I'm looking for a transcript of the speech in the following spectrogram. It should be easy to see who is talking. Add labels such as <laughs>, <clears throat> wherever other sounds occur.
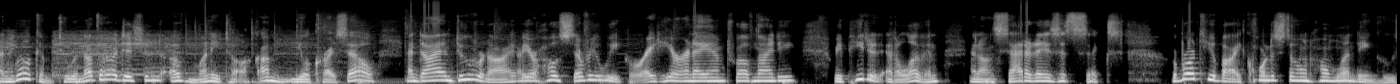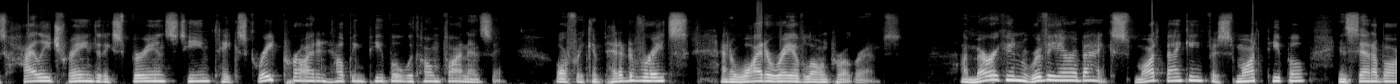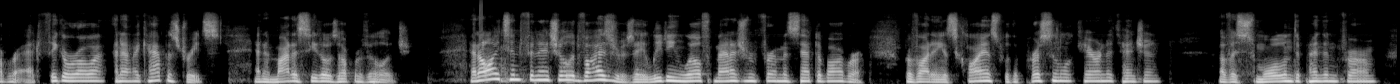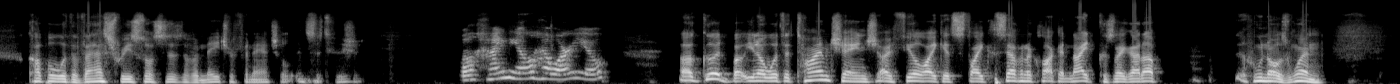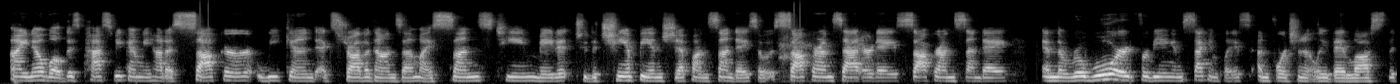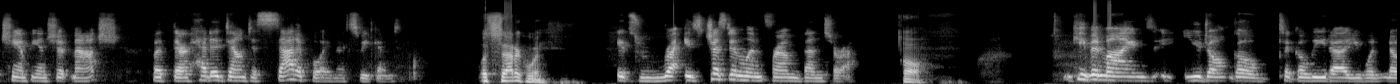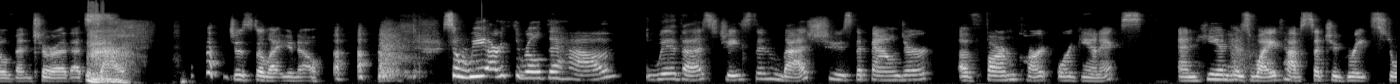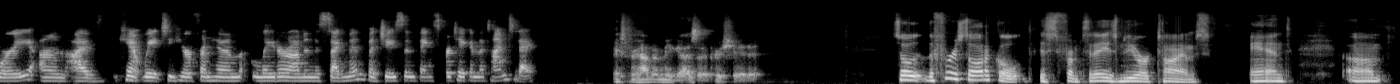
Speaker 1: and welcome to another edition of Money Talk. I'm Neil Kreisel, and Diane Duvernay are your hosts every week right here on AM 1290, repeated at 11 and on Saturdays at 6. We're brought to you by Cornerstone Home Lending, whose highly trained and experienced team takes great pride in helping people with home financing, offering competitive rates and a wide array of loan programs. American Riviera Bank, smart banking for smart people in Santa Barbara at Figueroa and Anacapa Streets and in Montecito's Upper Village. And Arlington Financial Advisors, a leading wealth management firm in Santa Barbara, providing its clients with the personal care and attention of a small independent firm, coupled with the vast resources of a major financial institution.
Speaker 2: Well, hi, Neil. How are you?
Speaker 1: Uh, good, but you know, with the time change, I feel like it's like seven o'clock at night because I got up. Who knows when?
Speaker 2: I know. Well, this past weekend we had a soccer weekend extravaganza. My son's team made it to the championship on Sunday, so it was soccer on Saturday, soccer on Sunday, and the reward for being in second place. Unfortunately, they lost the championship match, but they're headed down to Saticoy next weekend.
Speaker 1: What's Saticoy?
Speaker 2: It's right. It's just inland from Ventura.
Speaker 1: Oh.
Speaker 2: Keep in mind, you don't go to Goleta. You wouldn't know Ventura. That's <laughs> south. <laughs> Just to let you know. <laughs> so we are thrilled to have with us Jason Lesh, who's the founder of Farm Cart Organics. And he and his wife have such a great story. Um, I can't wait to hear from him later on in the segment. But Jason, thanks for taking the time today.
Speaker 3: Thanks for having me, guys. I appreciate it.
Speaker 1: So the first article is from today's New York Times, and um,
